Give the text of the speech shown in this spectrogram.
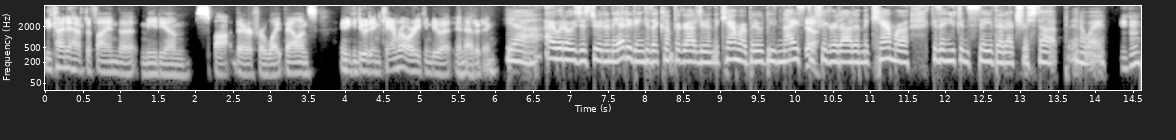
you kind of have to find the medium spot there for white balance. And you can do it in camera or you can do it in editing. Yeah, I would always just do it in the editing because I couldn't figure out how to do it in the camera. But it would be nice Yeah. to figure it out in the camera because then you can save that extra step in a way. Hmm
